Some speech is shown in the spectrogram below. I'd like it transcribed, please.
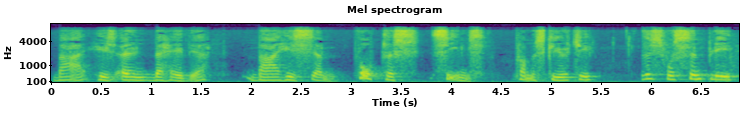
by his own behavior by his um, faultless seems promiscuity. This was simply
